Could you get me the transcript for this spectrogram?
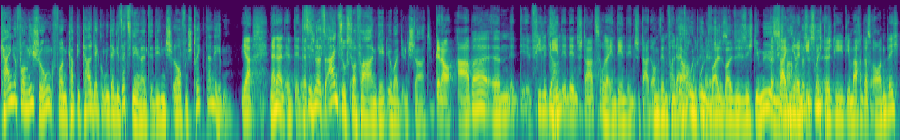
keine Vermischung von Kapitaldeckung in der gesetzlichen Rente. Die laufen strikt daneben. Ja, nein, nein. Äh, das, das ist nur das Einzugsverfahren geht über den Staat. Genau, aber ähm, die, viele ja. gehen in den Staats- oder in den, den Staatorganisationen von der ja, einfach und, gut und weil, weil sie sich die Mühe Das zeigen machen. die Renditen, äh, die, die machen das ordentlich.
